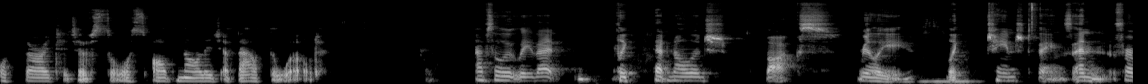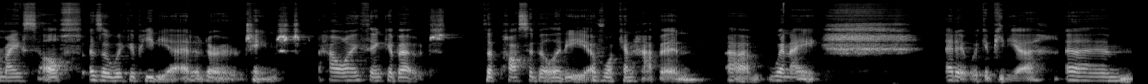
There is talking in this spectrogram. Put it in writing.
authoritative source of knowledge about the world. Absolutely. That like that knowledge box really like changed things and for myself as a Wikipedia editor changed how I think about the possibility of what can happen um, when I edit Wikipedia um,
